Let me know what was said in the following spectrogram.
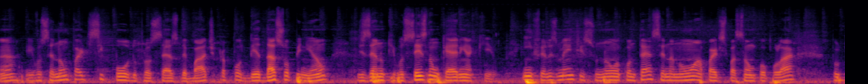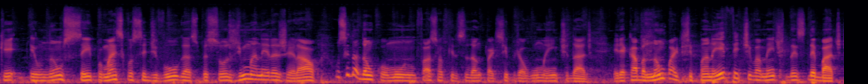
Né? E você não participou do processo de debate para poder dar sua opinião dizendo que vocês não querem aquilo. Infelizmente, isso não acontece, ainda não há participação popular porque eu não sei, por mais que você divulga as pessoas de maneira geral, o cidadão comum, não faça aquele cidadão que participa de alguma entidade, ele acaba não participando efetivamente desse debate,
